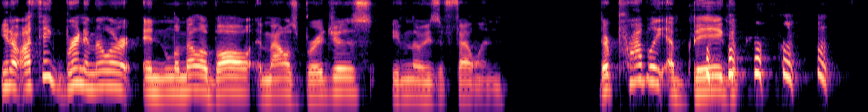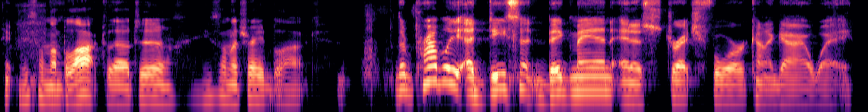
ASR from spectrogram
You know, I think Brandon Miller and LaMelo Ball and Miles Bridges, even though he's a felon, they're probably a big. he's on the block though too. He's on the trade block. they're probably a decent big man and a stretch four kind of guy away.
